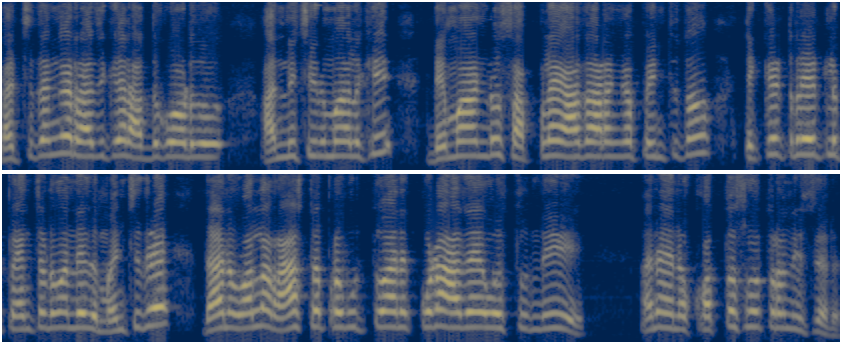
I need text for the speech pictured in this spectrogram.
ఖచ్చితంగా రాజకీయాలు అద్దకూడదు. అన్ని సినిమాలకి డిమాండ్ సప్లై ఆధారంగా పెంచుతాం. టికెట్ రేట్లు పెంచడం అనేది మంచిదే. దానివల్ల రాష్ట్ర ప్రభుత్వానికి కూడా ఆదాయం వస్తుంది అని ఆయన కొత్త సూత్రం తీశారు.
